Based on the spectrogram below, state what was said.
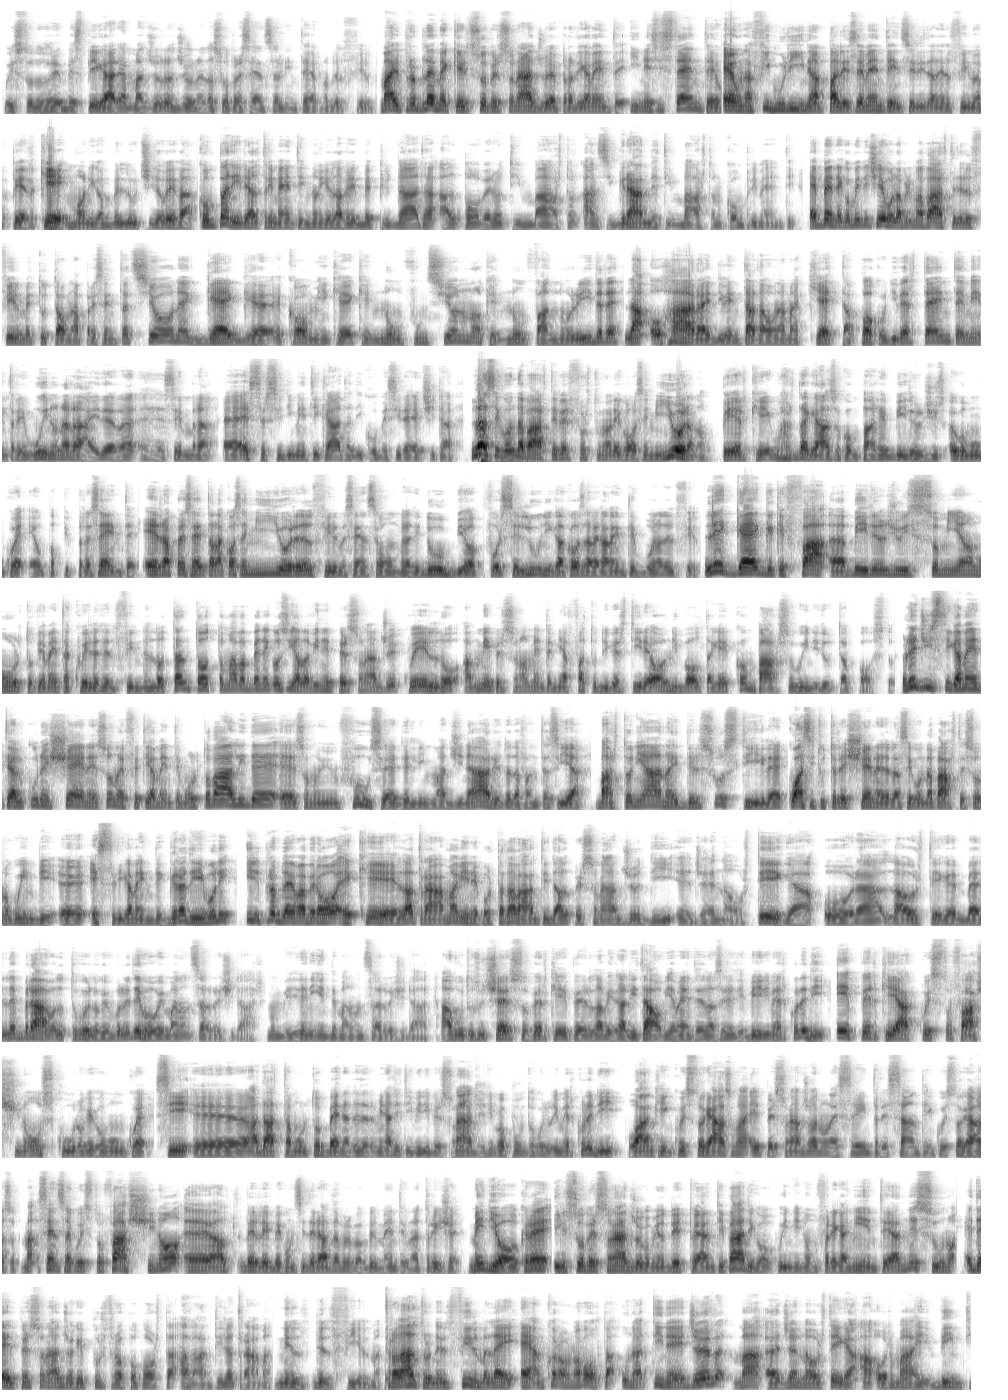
Questo dovrebbe spiegare a maggior ragione la sua presenza all'interno del film. Ma il problema è che il suo personaggio è praticamente inesistente, è una figurina palesemente inserita nel film perché Monica Bellucci doveva comparire, altrimenti non gliel'avrebbe più data al povero Tim Burton. Anzi, grande Tim Burton, complimenti. Ebbene, come dicevo, la prima parte del film è tutta una presentazione, gag comiche che non funzionano, che non fanno ridere. La O'Hara è diventata una macchietta poco divertente, mentre Winona Ryder eh, sembra eh, essersi dimenticata di come si recita. La seconda parte, per fortuna, le cose migliorano, perché guarda caso compare Beetlejuice, o comunque è un po' più presente, e rappresenta la cosa migliore del film senza ombra di dubbio, forse l'unica cosa veramente buona del film. Le gag che fa uh, Beetlejuice somigliano molto ovviamente a quelle del film dell'88, ma va bene così, alla fine il personaggio è quello, a me personalmente mi ha fatto divertire ogni volta che è comparso, quindi tutto a posto. Registicamente alcune scene sono effettivamente molto valide, eh, sono infuse dell'immaginario, della fantasia bartoniana e del suo stile. Quasi tutte le scene della seconda parte sono quindi eh, esteticamente gradevoli. Il problema però è che la trama viene portata avanti dal personaggio di eh, Jenna Ortega. Ora, la Ortega è bella e brava, tutto quello che volete voi, ma non sa recitare. Non mi dite niente, ma non sa recitare. Ha avuto successo perché? Per la viralità ovviamente della serie TV di mercoledì e perché ha questo fascino oscuro che comunque si eh, adatta molto bene a determinati tipi di personaggi, tipo appunto quello di mercoledì, o anche in questo caso, ma è il personaggio a non essere interessante in questo caso, ma senza questo fascino eh, verrebbe considerata probabilmente un'attrice mediocre. Il suo personaggio, come ho detto, è antipatico, quindi non frega niente a nessuno, ed è il personaggio che purtroppo porta avanti la trama nel, del film. Tra l'altro nel film lei è ancora una volta una teenager, ma eh, Jenna Ortega ha ormai 22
